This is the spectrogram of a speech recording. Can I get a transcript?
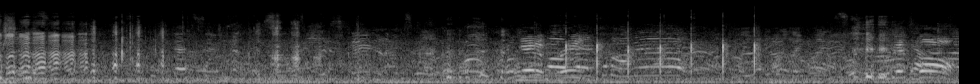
Go get him, Bree. Who ball?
